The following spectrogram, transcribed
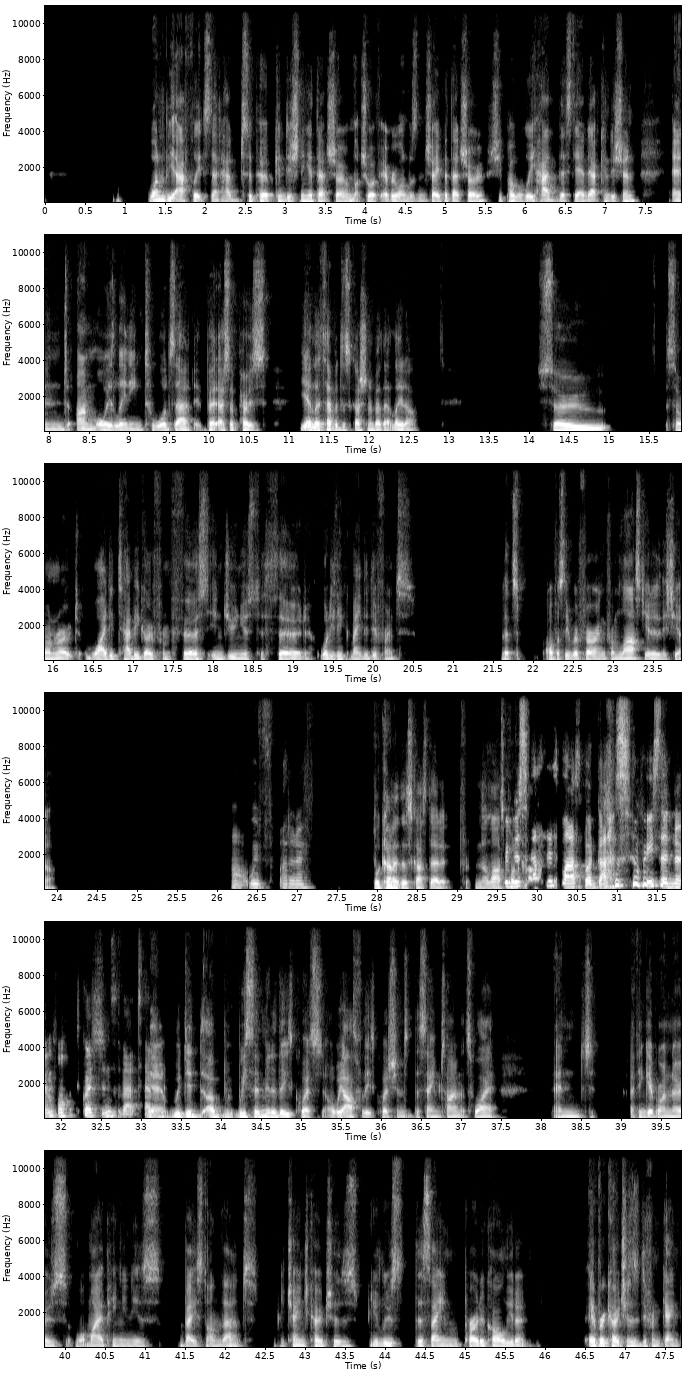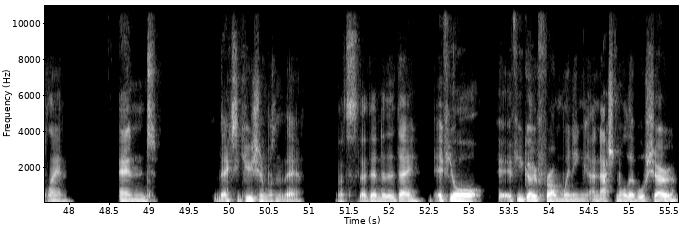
one of the athletes that had superb conditioning at that show. I'm not sure if everyone was in shape at that show. She probably had the standout condition, and I'm always leaning towards that. But I suppose, yeah, let's have a discussion about that later. So someone wrote, why did Tabby go from first in juniors to third? What do you think made the difference? That's obviously referring from last year to this year. Oh, we've I don't know. We kind of discussed that in the last. We've podcast. discussed this last podcast. we said no more questions about Tabby. Yeah, we did. Uh, we submitted these questions, or we asked for these questions at the same time. That's why, and I think everyone knows what my opinion is based on that you change coaches, you lose the same protocol. You don't. Every coach has a different game plan, and the execution wasn't there. That's at the end of the day. If you're if you go from winning a national level show,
